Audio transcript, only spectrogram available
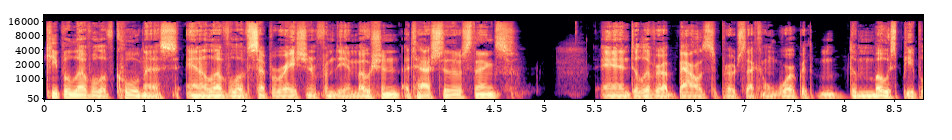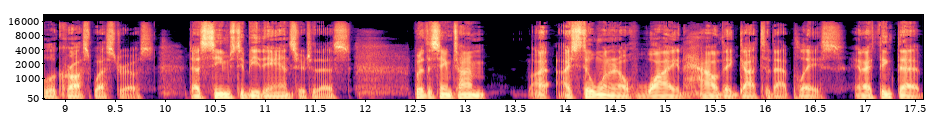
keep a level of coolness and a level of separation from the emotion attached to those things, and deliver a balanced approach that can work with m- the most people across Westeros. That seems to be the answer to this. But at the same time, I, I still want to know why and how they got to that place. And I think that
